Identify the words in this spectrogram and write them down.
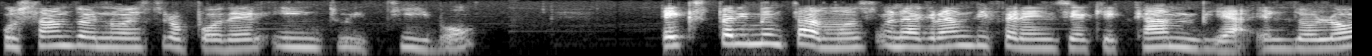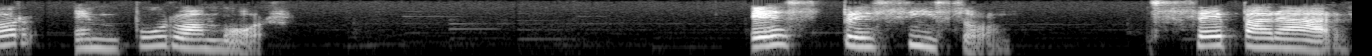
usando nuestro poder intuitivo, experimentamos una gran diferencia que cambia el dolor en puro amor. Es preciso separar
